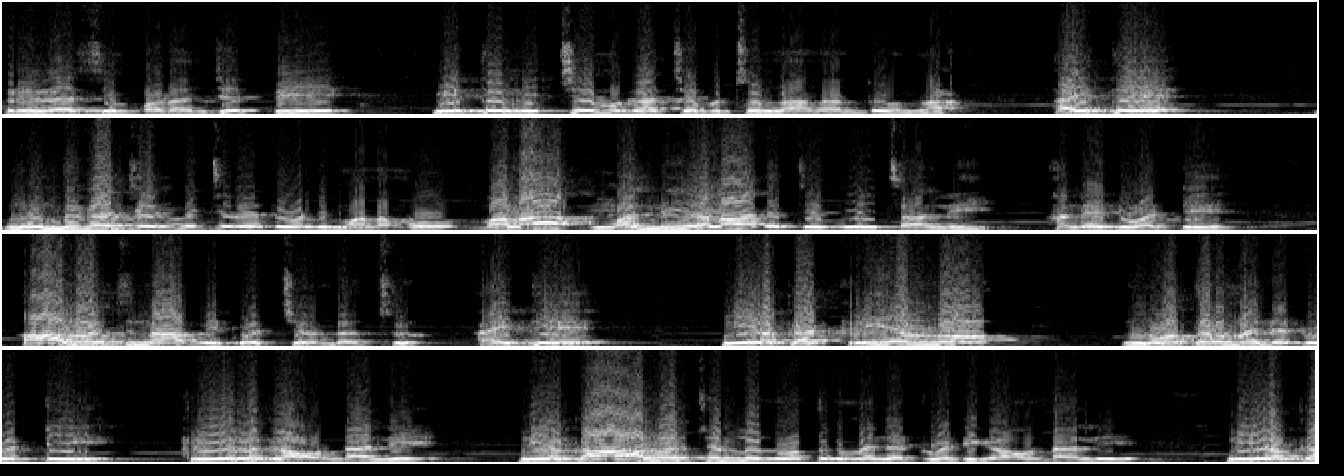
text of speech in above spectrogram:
ప్రవేశింపడని చెప్పి మీతో నిశ్చయముగా చెబుతున్నాను అంటున్నాడు అయితే ముందుగా జన్మించినటువంటి మనము మళ్ళా మళ్ళీ ఎలాగ జన్మించాలి అనేటువంటి ఆలోచన మీకు వచ్చి ఉండొచ్చు. అయితే నీ యొక్క క్రియల్లో నూతనమైనటువంటి క్రియలుగా ఉండాలి. నీ యొక్క ఆలోచనలు నూతనమైనటువంటిగా ఉండాలి. నీ యొక్క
